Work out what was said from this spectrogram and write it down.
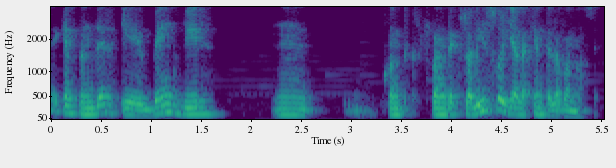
hay que entender que Ben Gvir, mm, contextualizo, ya la gente lo conoce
